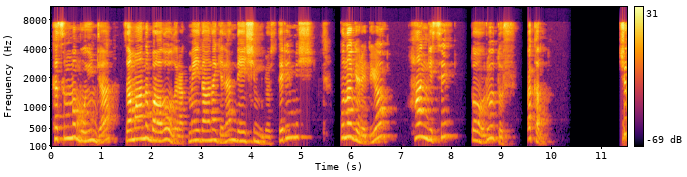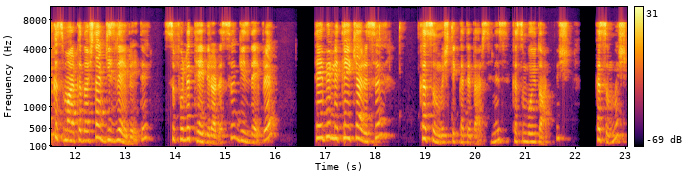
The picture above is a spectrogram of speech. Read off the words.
kasılma boyunca zamana bağlı olarak meydana gelen değişim gösterilmiş. Buna göre diyor hangisi doğrudur? Bakalım. Şu kısım arkadaşlar gizli evreydi. 0 ile T1 arası gizli evre. T1 ile T2 arası kasılmış dikkat ederseniz. Kasım boyu da artmış. Kasılmış.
